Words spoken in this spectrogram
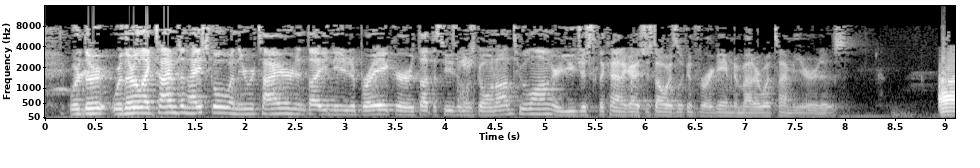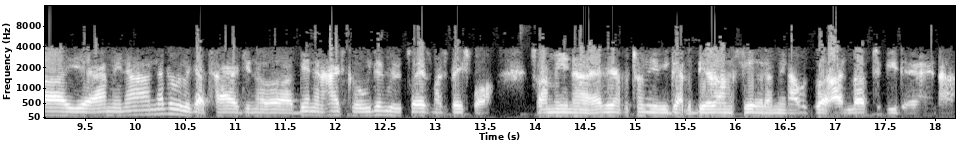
were there were there like times in high school when you were tired and thought you needed a break or thought the season was going on too long, or are you just the kind of guys just always looking for a game no matter what time of year it is? Uh, yeah, I mean, I never really got tired. You know, uh, being in high school, we didn't really play as much baseball. So, I mean, uh, every opportunity we got to be around the field, I mean, I was, I'd love to be there. And, uh,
